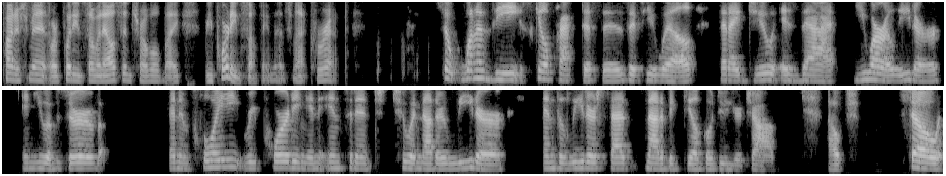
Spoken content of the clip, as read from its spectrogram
punishment or putting someone else in trouble by reporting something that's not correct. So one of the skill practices, if you will, that I do is that you are a leader and you observe an employee reporting an incident to another leader and the leader says it's not a big deal go do your job. Ouch. So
